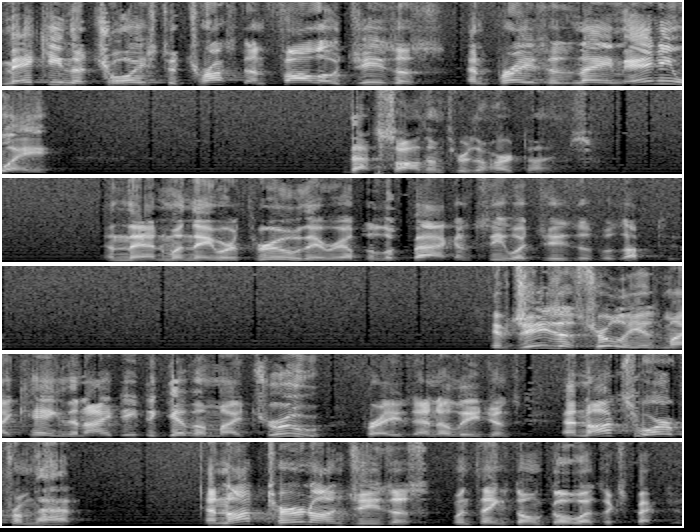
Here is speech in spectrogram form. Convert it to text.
making the choice to trust and follow Jesus and praise his name anyway that saw them through the hard times. And then when they were through, they were able to look back and see what Jesus was up to. If Jesus truly is my king, then I need to give him my true praise and allegiance and not swerve from that and not turn on Jesus when things don't go as expected.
